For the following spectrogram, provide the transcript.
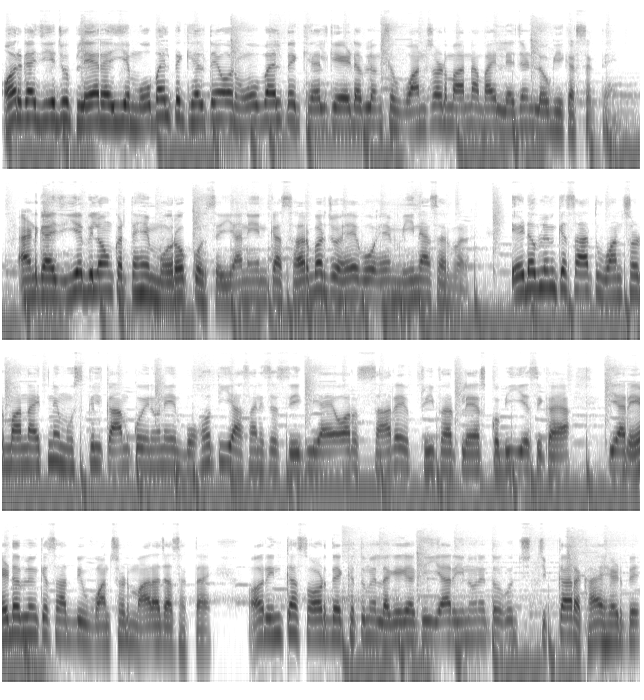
और गाइज़ ये जो प्लेयर है, ये मोबाइल पे खेलते हैं और मोबाइल पे खेल के ए डब्ल्यू एम से वन शॉट मारना भाई लेजेंड लोग ही कर सकते हैं। एंड गाइज़ ये बिलोंग करते हैं मोरक्को से, यानी इनका सर्वर जो है, वो है मीना सर्वर ए के साथ वन शॉट मारना इतने मुश्किल काम को इन्होंने बहुत ही आसानी से सीख लिया है और सारे फ्री फायर प्लेयर्स को भी ये सिखाया कि यार ए के साथ भी वन शॉट मारा जा सकता है। और इनका शॉट देख के तुम्हें लगेगा कि यार इन्होंने तो कुछ चिपका रखा है हेड पे।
